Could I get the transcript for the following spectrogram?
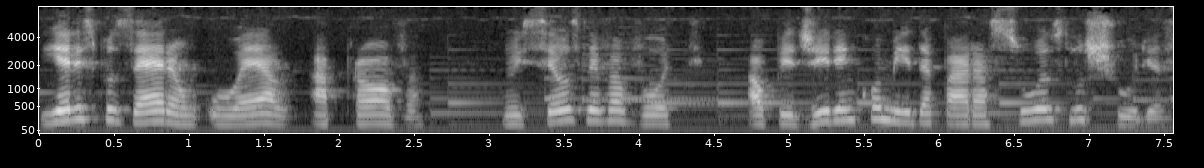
E eles puseram o El à prova nos seus levavote, ao pedirem comida para as suas luxúrias.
